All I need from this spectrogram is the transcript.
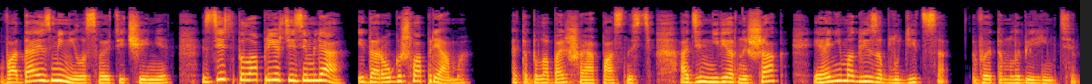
Вода изменила свое течение. Здесь была прежде земля, и дорога шла прямо. Это была большая опасность. Один неверный шаг, и они могли заблудиться в этом лабиринте.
